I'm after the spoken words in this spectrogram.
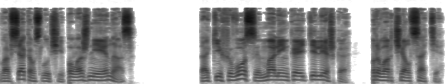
Во всяком случае, поважнее нас. Таких воз и маленькая тележка, проворчал Сатти.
